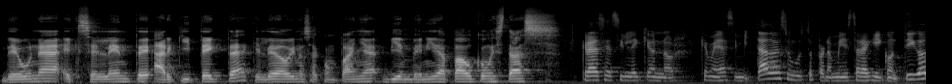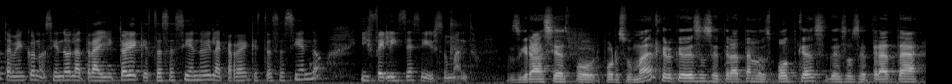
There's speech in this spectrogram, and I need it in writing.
de una excelente arquitecta que el día de hoy nos acompaña. Bienvenida, Pau, ¿cómo estás? Gracias, Ile, qué honor que me hayas invitado. Es un gusto para mí estar aquí contigo, también conociendo la trayectoria que estás haciendo y la carrera que estás haciendo y feliz de seguir sumando. Pues gracias por, por sumar, creo que de eso se tratan los podcasts, de eso se trata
